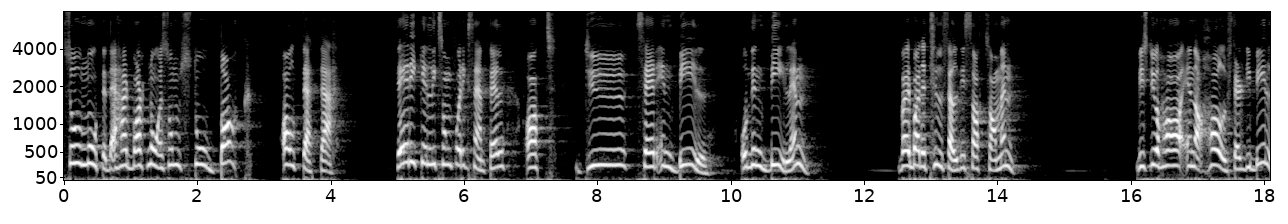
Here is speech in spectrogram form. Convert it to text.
Så måtte det ha vært noe som sto bak alt dette. Det er ikke liksom f.eks. at du ser en bil, og den bilen var bare tilfeldig satt sammen. Hvis du har en halvferdig bil,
